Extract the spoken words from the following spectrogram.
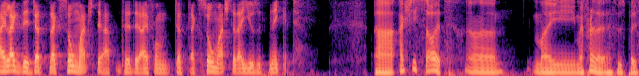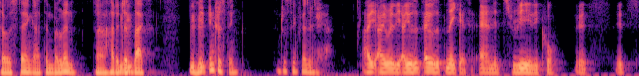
I like the Jet Black so much, the app, the, the iPhone Jet Black so much that I use it naked. Uh, I actually saw it. Uh, my my friend at whose place I was staying at in Berlin uh, had a Jet Mhm. Black. Mhm. Interesting, interesting finish. I, I really I use it I use it naked and it's really cool. It's it's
